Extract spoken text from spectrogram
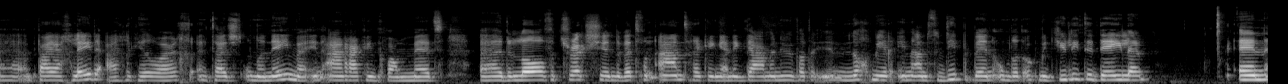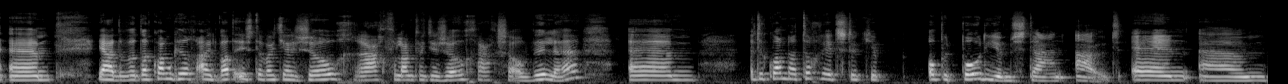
uh, een paar jaar geleden eigenlijk heel erg uh, tijdens het ondernemen in aanraking kwam met uh, de Law of Attraction, de wet van aantrekking. En ik daar me nu wat nog meer in aan het verdiepen ben om dat ook met jullie te delen. En um, ja, dan kwam ik heel erg uit. Wat is er wat jij zo graag verlangt, wat je zo graag zou willen? Um, en toen kwam daar toch weer het stukje op het podium staan uit. En um,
